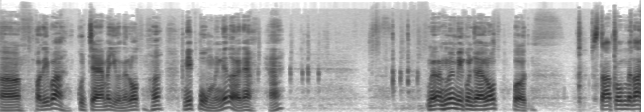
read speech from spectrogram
อ่อพอดีว่ากุญแจไม่อยู่ในรถฮะมีปุ่มอย่างนี้เลยเนี่ยฮะไม่ไม่มีกุญแจรถเปิดสตาร์ทรถไม่ได้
